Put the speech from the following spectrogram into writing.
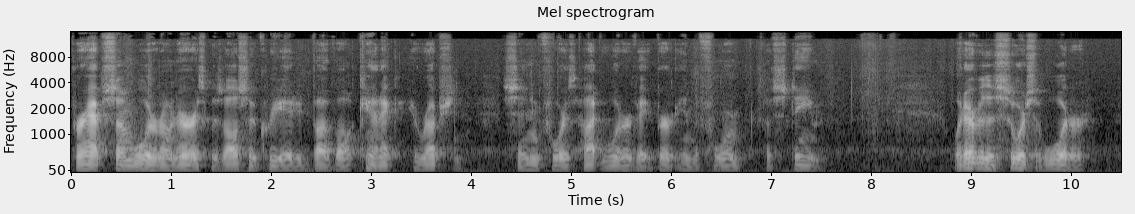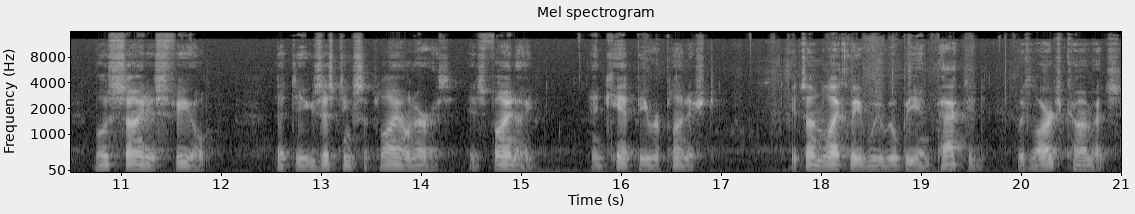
Perhaps some water on Earth was also created by volcanic eruption, sending forth hot water vapor in the form of steam. Whatever the source of water, most scientists feel that the existing supply on Earth is finite and can't be replenished. It's unlikely we will be impacted with large comets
